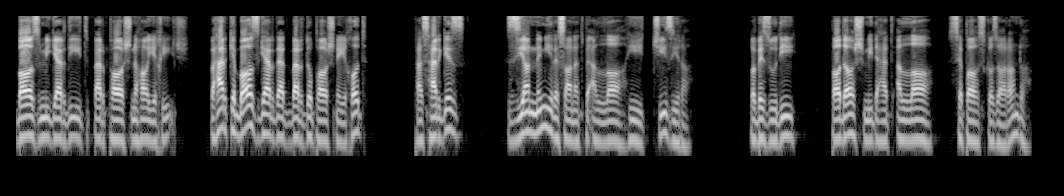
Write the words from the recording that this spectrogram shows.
باز میگردید بر پاشنه های خیش؟ و هر که باز گردد بر دو پاشنه خود پس هرگز زیان نمیرساند به الله هیچ چیزی را. و به زودی پاداش می‌دهد الله سپاسگزاران را.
